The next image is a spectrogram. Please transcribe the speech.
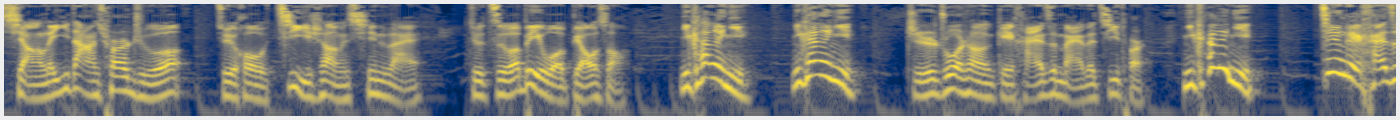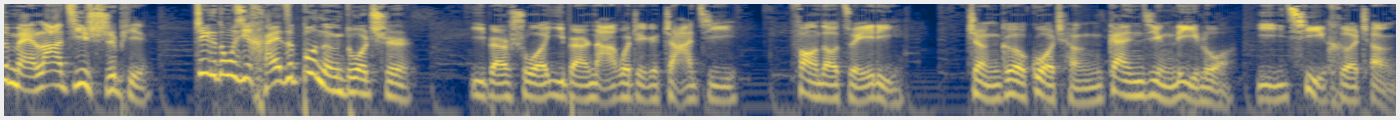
想了一大圈辙。最后计上心来，就责备我表嫂：“你看看你，你看看你，指着桌上给孩子买的鸡腿你看看你，净给孩子买垃圾食品，这个东西孩子不能多吃。”一边说一边拿过这个炸鸡，放到嘴里，整个过程干净利落，一气呵成。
